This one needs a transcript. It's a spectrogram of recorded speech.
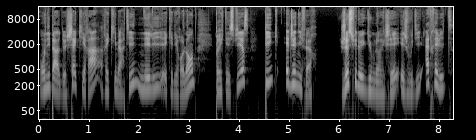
On y parle de Shakira, Ricky Martin, Nelly et Kelly Roland, Britney Spears, Pink et Jennifer. Je suis Loïc Dumoulin-Richer et je vous dis à très vite.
